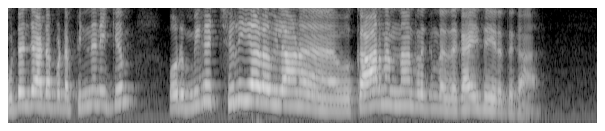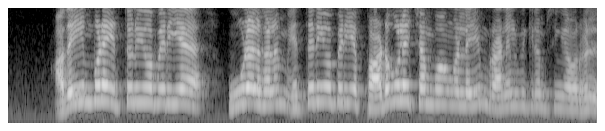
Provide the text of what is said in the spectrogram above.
குற்றஞ்சாட்டப்பட்ட பின்னணிக்கும் ஒரு மிகச்சிறிய அளவிலான காரணம் தான் இருக்கின்றது கைது செய்கிறதுக்காக அதையும் கூட எத்தனையோ பெரிய ஊழல்களும் எத்தனையோ பெரிய படுகொலை சம்பவங்களையும் ரணில் விக்ரம்சிங் அவர்கள்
